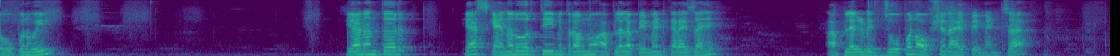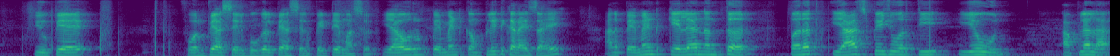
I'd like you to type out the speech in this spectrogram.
ओपन होईल. यानंतर या स्कॅनरवरती मित्रांनो आपल्याला पेमेंट करायचं आहे. आपल्याकडे जो पण ऑप्शन आहे पेमेंटचा यू पी आय फोनपे असेल गुगल पे असेल पेटीएम असेल यावरून पेमेंट कंप्लीट करायचं आहे. आणि पेमेंट केल्यानंतर परत याच पेजवरती येऊन आपल्याला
